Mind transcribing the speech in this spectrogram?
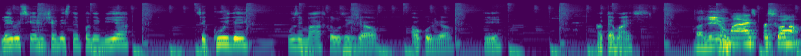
Lembre-se que a gente ainda está em pandemia. Se cuidem, usem máscara, usem gel, álcool gel e até mais. Valeu. Até mais, pessoal.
